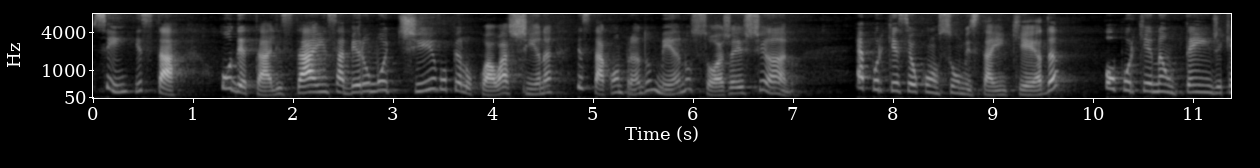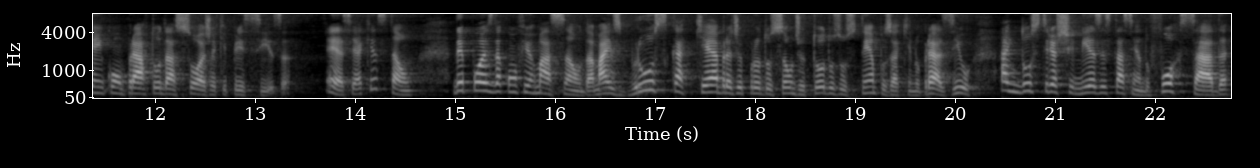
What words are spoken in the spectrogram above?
Sim, está. O detalhe está em saber o motivo pelo qual a China está comprando menos soja este ano. É porque seu consumo está em queda ou porque não tem de quem comprar toda a soja que precisa? Essa é a questão. Depois da confirmação da mais brusca quebra de produção de todos os tempos aqui no Brasil, a indústria chinesa está sendo forçada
